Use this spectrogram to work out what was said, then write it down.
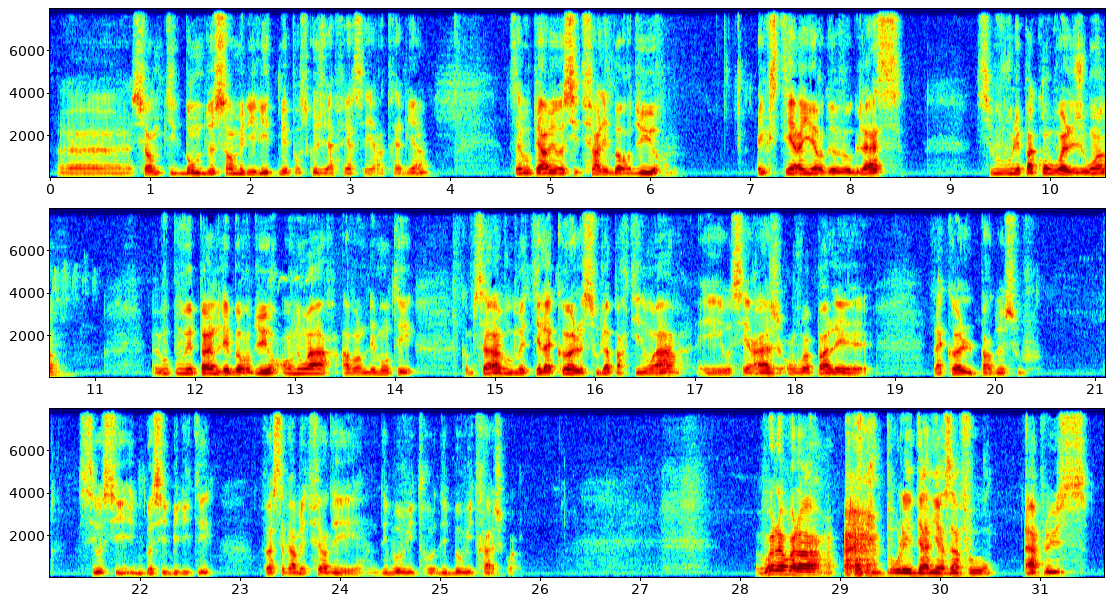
Euh, sur une petite bombe de 100 ml, mais pour ce que j'ai à faire, ça ira très bien. Ça vous permet aussi de faire les bordures extérieures de vos glaces si vous ne voulez pas qu'on voit le joint, vous pouvez peindre les bordures en noir avant de les monter. Comme ça, vous mettez la colle sous la partie noire et au serrage, on ne voit pas la colle par-dessous. C'est aussi une possibilité. Ça permet de faire des, beaux, des beaux vitrages. Quoi. Voilà, voilà, pour les dernières infos. A plus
